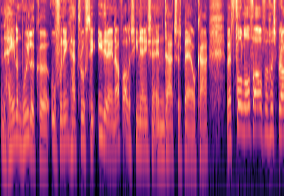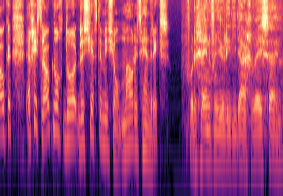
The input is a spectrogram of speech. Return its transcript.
Een hele moeilijke oefening. Hij troefde iedereen af, alle Chinezen en Duitsers bij elkaar. Er werd vol lof over gesproken. Gisteren ook nog door de chef de mission, Maurits Hendricks. Voor degenen van jullie die daar geweest zijn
